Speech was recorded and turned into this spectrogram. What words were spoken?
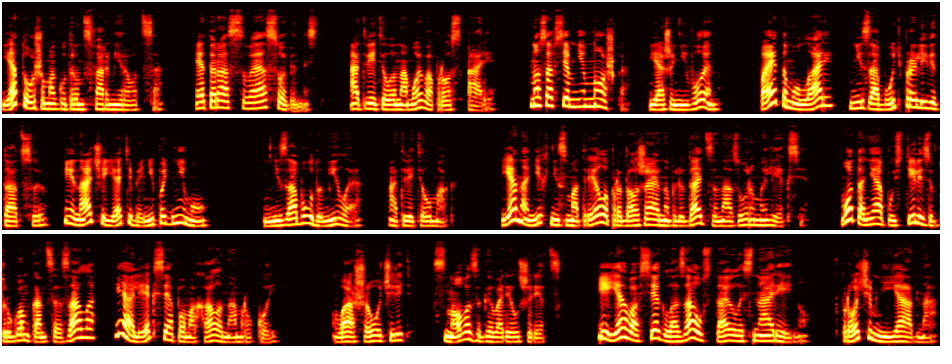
Я тоже могу трансформироваться. Это расовая особенность, ответила на мой вопрос Ари. Но совсем немножко, я же не воин. Поэтому, Ларри, не забудь про левитацию, иначе я тебя не подниму. Не забуду, милая, ответил Мак. Я на них не смотрела, продолжая наблюдать за Назуром и Лекси. Вот они опустились в другом конце зала, и Алексия помахала нам рукой. «Ваша очередь», — снова заговорил жрец. И я во все глаза уставилась на Арейну. Впрочем, не я одна.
